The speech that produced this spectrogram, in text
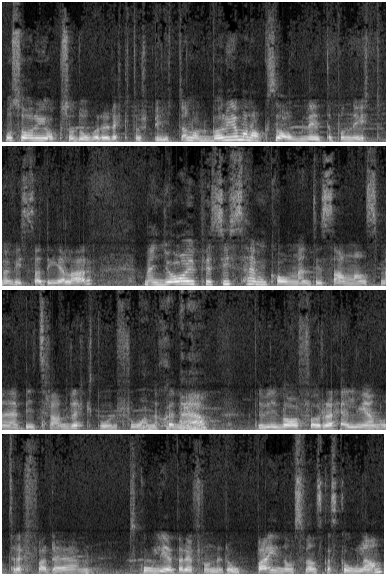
Och så har det ju också då varit rektorsbyten och då börjar man också om lite på nytt med vissa delar. Men jag är precis hemkommen tillsammans med biträdande rektor från Genève där vi var förra helgen och träffade mm, skolledare från Europa inom Svenska skolan.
